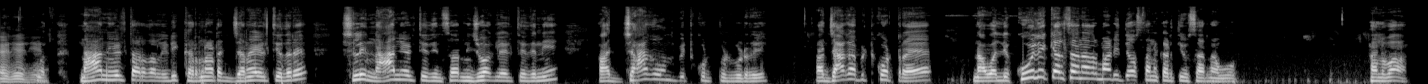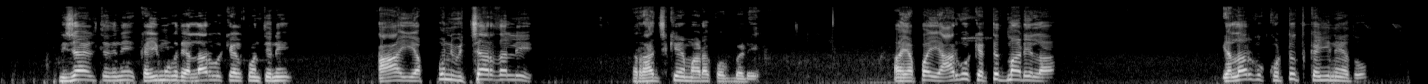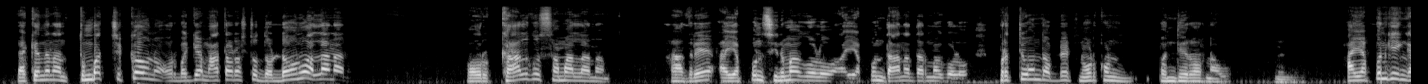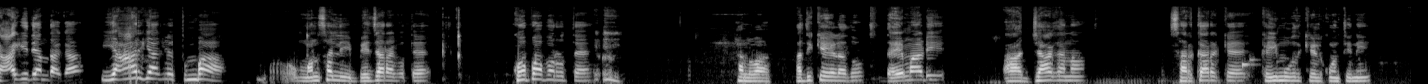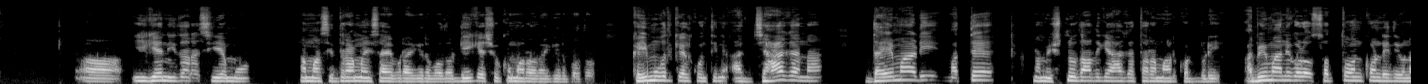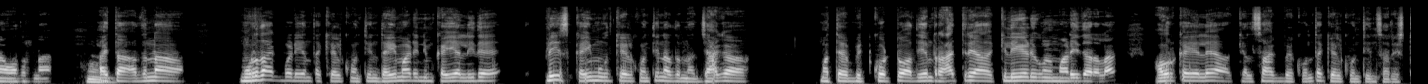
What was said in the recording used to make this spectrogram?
ಹೇಳಿ ಹೇಳಿ ಹೇಳಿ. ನಾನು ಹೇಳ್ತಾ ಇರೋದಲ್ಲ ಇಡೀ ಕರ್ನಾಟಕ ಜನ ಹೇಳ್ತಿದ್ದಾರೆ ಆಕ್ಚುಲಿ ನಾನು ಹೇಳ್ತಿದ್ದೀನಿ ಸರ್ ನಿಜವಾಗ್ಲೂ ಹೇಳ್ತಿದ್ದೀನಿ ಆ ಜಾಗ ಒಂದು ಬಿಟ್ಕೊಟ್ಬಿಡ್ಬಿಡ್ರಿ. ಆ ಜಾಗ ಬಿಟ್ಕೊಟ್ರೆ ನಾವು ಅಲ್ಲಿ ಕೂಲಿ ಕೆಲಸ ಏನಾದ್ರು ಮಾಡಿ ದೇವಸ್ಥಾನ ಕಟ್ತೀವಿ ಸರ್ ನಾವು. ಅಲ್ವಾ? ನಿಜ ಹೇಳ್ತಿದ್ದೀನಿ ಕೈ ಮುಗಿದು ಎಲ್ಲರಿಗೂ ಕೇಳ್ಕೊತೀನಿ. ಆ ಯಪ್ಪನ ವಿಚಾರದಲ್ಲಿ ರಾಜಕೀಯ ಮಾಡಕ್ ಹೋಗ್ಬೇಡಿ. ಆ ಯಪ್ಪ ಯಾರಿಗೂ ಕೆಟ್ಟದ್ ಮಾಡಿಲ್ಲ. ಎಲ್ಲರಿಗೂ ಕೊಟ್ಟದ್ ಕೈನೇ ಅದು. ಯಾಕೆಂದ್ರೆ ನಾನು ತುಂಬಾ ಚಿಕ್ಕವನು ಅವ್ರ ಬಗ್ಗೆ ಮಾತಾಡೋಷ್ಟು ದೊಡ್ಡವನು ಅಲ್ಲ ನಾನು. ಅವ್ರ ಕಾಲ್ಗೂ ಸಮ ಅಲ್ಲ ನಾನು. ಆದ್ರೆ ಆ ಯಪ್ಪನ ಸಿನಿಮಾಗಳು ಆ ಯಪ್ಪನ ದಾನ ಧರ್ಮಗಳು ಪ್ರತಿಯೊಂದು ಅಪ್ಡೇಟ್ ನೋಡ್ಕೊಂಡು ಬಂದಿರೋರು ನಾವು. ಆ ಯಪ್ಪನ್ಗೆ ಹಿಂಗ ಆಗಿದೆ ಅಂದಾಗ ಯಾರಿಗೆ ಆಗ್ಲಿ ತುಂಬಾ ಮನಸ್ಸಲ್ಲಿ ಬೇಜಾರಾಗುತ್ತೆ ಕೋಪ ಬರುತ್ತೆ. ಅಲ್ವಾ? ಅದಕ್ಕೆ ಹೇಳೋದು ದಯಮಾಡಿ ಆ ಜಾಗನ ಸರ್ಕಾರಕ್ಕೆ ಕೈ ಮುಗಿದು ಕೇಳ್ಕೊತೀನಿ. ಆ, ಈಗೇನ್ ಇದಾರ ಸಿ ಎಮ್ಮು ನಮ್ಮ ಸಿದ್ದರಾಮಯ್ಯ ಸಾಹೇಬರಾಗಿರ್ಬೋದು ಡಿ ಕೆ ಶಿವಕುಮಾರ್ ಅವರಾಗಿರ್ಬೋದು ಕೈ ಮುಗಿದು ಕೇಳ್ಕೊಂತೀನಿ ಆ ಜಾಗನ ದಯಮಾಡಿ ಮತ್ತೆ ನಮ್ಮ ವಿಷ್ಣುದಾದಿಗೆ ಆಗ ಥರ ಮಾಡ್ಕೊಟ್ಬಿಡಿ. ಅಭಿಮಾನಿಗಳು ಸತ್ತು ಅನ್ಕೊಂಡಿದೀವಿ ನಾವು ಅದನ್ನ ಆಯ್ತಾ? ಅದನ್ನ ಮುರಿದಾಕ್ಬೇಡಿ ಅಂತ ಕೇಳ್ಕೊಂತೀನಿ. ದಯಮಾಡಿ ನಿಮ್ಮ ಕೈಯಲ್ಲಿದೆ. ಪ್ಲೀಸ್ ಕೈ ಮುಗಿದು ಕೇಳ್ಕೊಂತೀನಿ. ಅದನ್ನ ಜಾಗ ಮತ್ತೆ ಬಿಟ್ಕೊಟ್ಟು ಅದೇನ್ ರಾತ್ರಿ ಆ ಕಿಲಿಗೇಡಿಗಳು ಮಾಡಿದಾರಲ್ಲ ಅವ್ರ ಕೈಯಲ್ಲೇ ಕೆಲಸ ಆಗ್ಬೇಕು ಅಂತ ಕೇಳ್ಕೊಂತೀನಿ ಸರ್ ಇಷ್ಟು.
